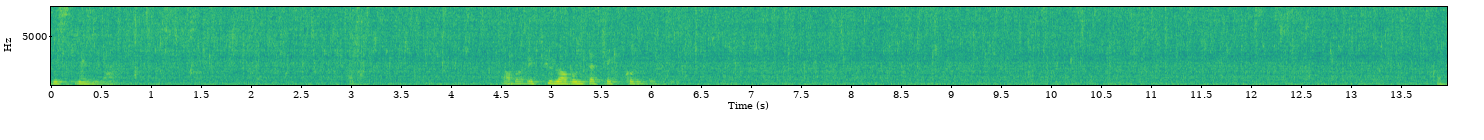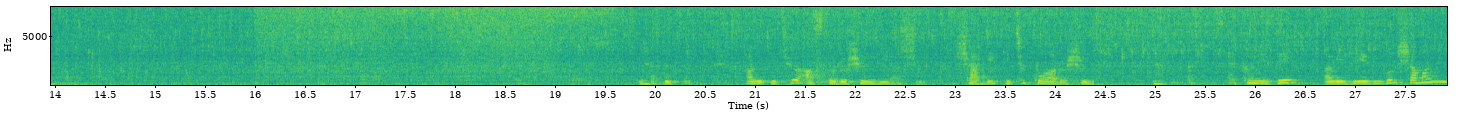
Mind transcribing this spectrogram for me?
বিসমিল্লাহ। আবার একটু লবণটা চেক করে দেখি। আমি কিছু আস্ত রসুন দিয়ে আসি শাকে কিছু কোয়া রসুন। এখন এতে আমি দিয়ে দিব সামান্য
